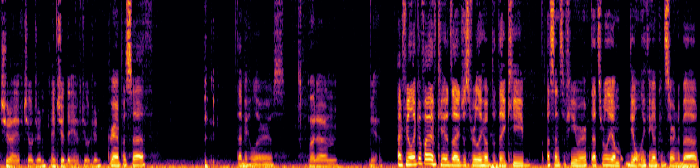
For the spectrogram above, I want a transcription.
Should I have children, and should they have children? Grandpa Seth. That'd be hilarious. But um, yeah. I feel like if I have kids, I just really hope that they keep a sense of humor. That's really um, the only thing I'm concerned about.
